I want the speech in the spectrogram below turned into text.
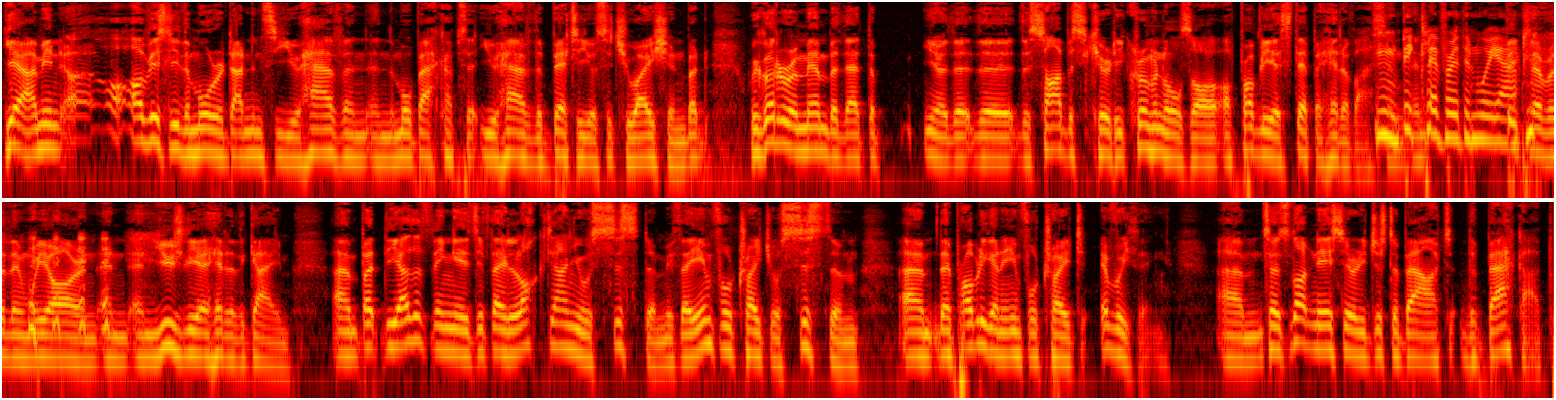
Yeah, I mean, obviously, the more redundancy you have and, and the more backups that you have, the better your situation. But we've got to remember that the you know the the, the cybersecurity criminals are, are probably a step ahead of us. Mm, and, bit cleverer than we are. Bit cleverer than we are, and, and, and usually ahead of the game. Um, but the other thing is, if they lock down your system, if they infiltrate your system, um, they're probably going to infiltrate everything. Um, so it's not necessarily just about the backup.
